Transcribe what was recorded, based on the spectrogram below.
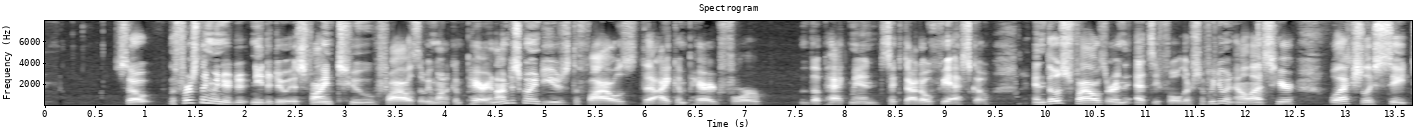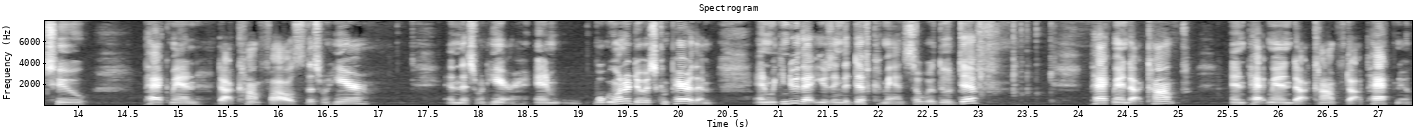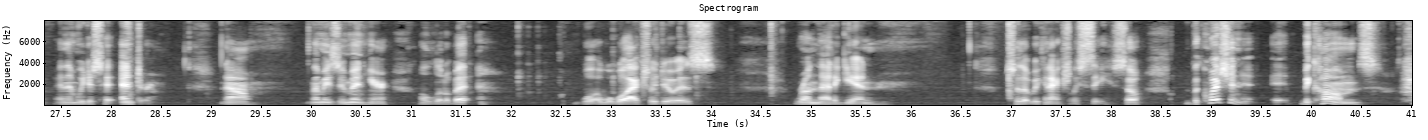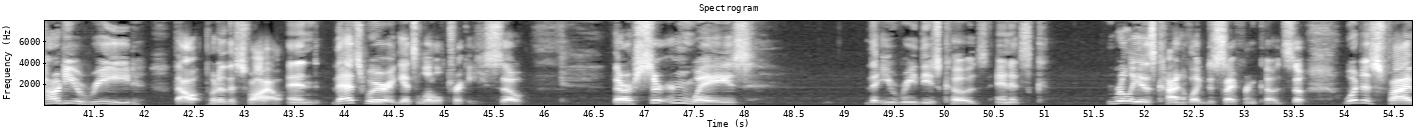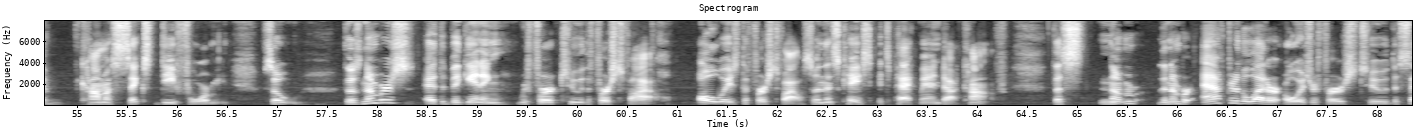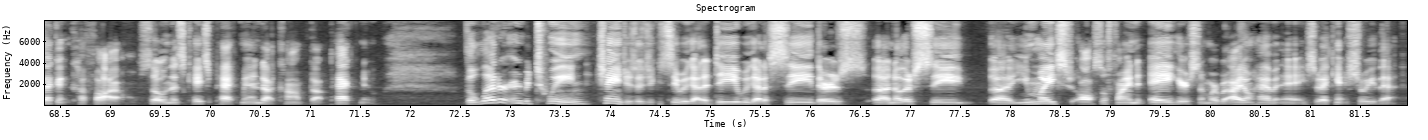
So the first thing we need to do is find two files that we want to compare. And I'm just going to use the files that I compared for the Pacman 6.0 fiasco. And those files are in the etc folder. So if we do an ls here, we'll actually see two pacman.conf files. This one here and this one here. And what we want to do is compare them. And we can do that using the diff command. So we'll do diff pacman.conf and pacman.conf.pacnew. And then we just hit enter. Now, let me zoom in here a little bit. what we'll actually do is run that again so that we can actually see. So the question becomes, how do you read the output of this file? And that's where it gets a little tricky. So there are certain ways that you read these codes, and it's really is kind of like deciphering codes. So, what does 5 comma 6 D4 mean? So, those numbers at the beginning refer to the first file, always the first file. So, in this case, it's pacman.conf. The number, the number after the letter always refers to the second file. So, in this case, pacman.conf.pacnew. The letter in between changes. As you can see, we got a D, we got a C, there's another C. Uh, you might also find an A here somewhere, but I don't have an A, so I can't show you that.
